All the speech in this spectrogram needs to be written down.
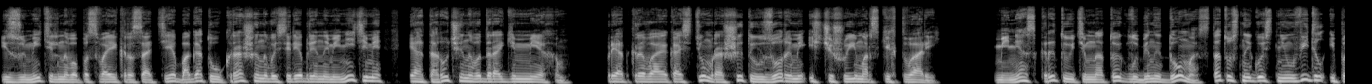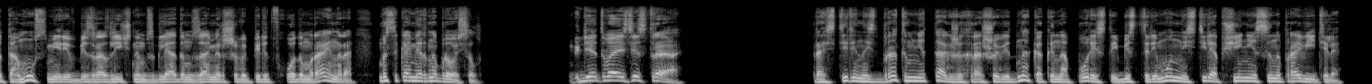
изумительного по своей красоте, богато украшенного серебряными нитями и отороченного дорогим мехом, приоткрывая костюм, расшитый узорами из чешуи морских тварей. Меня, скрытую темнотой глубины дома, статусный гость не увидел и потому, смерив безразличным взглядом замершего перед входом Райнера, высокомерно бросил. «Где твоя сестра?» Растерянность брата мне так же хорошо видна, как и напористый, бесцеремонный стиль общения сына правителя.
